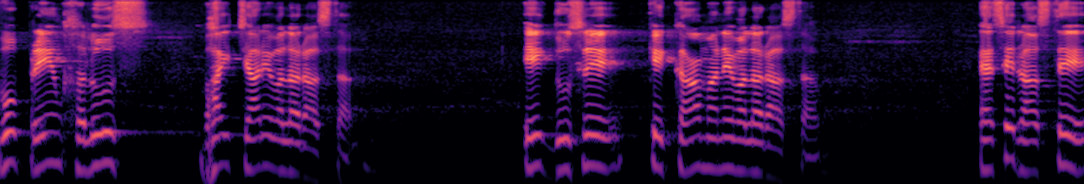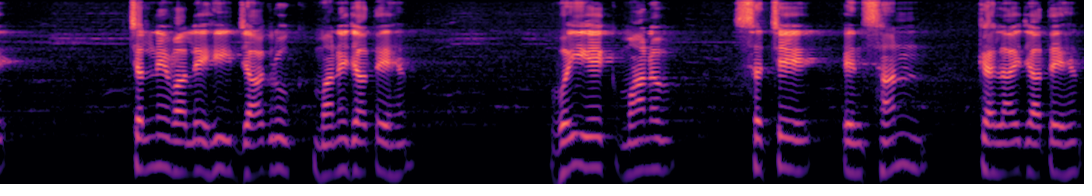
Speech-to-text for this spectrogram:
वो प्रेम, खलूस, भाईचारे वाला रास्ता, एक दूसरे के काम आने वाला रास्ता। ऐसे रास्ते चलने वाले ही जागरूक माने जाते हैं। वही एक मानव सच्चे इंसान कहलाए जाते हैं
